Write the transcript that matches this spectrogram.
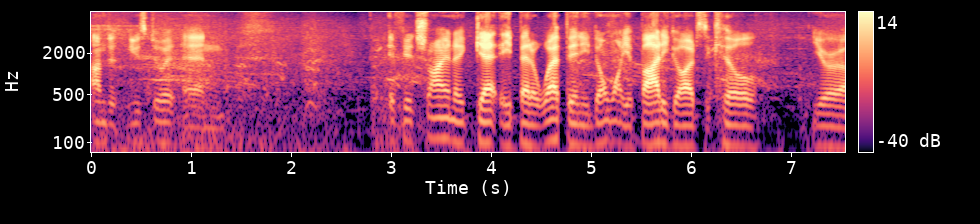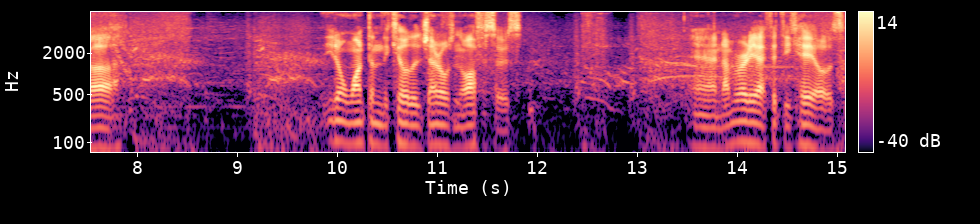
I'm just used to it. And if you're trying to get a better weapon, you don't want your bodyguards to kill your uh, you don't want them to kill the generals and officers. And I'm already at 50 KOs.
